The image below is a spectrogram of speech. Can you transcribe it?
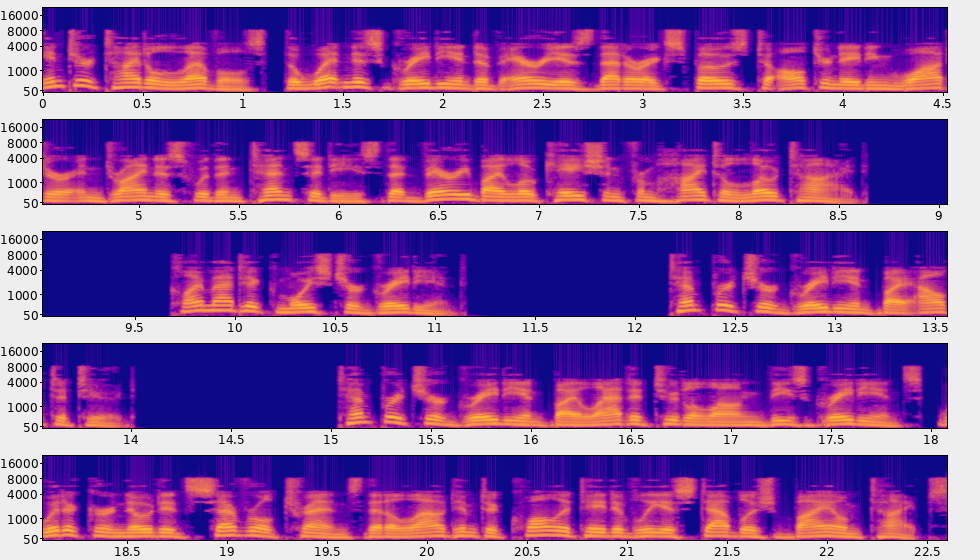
Intertidal levels, the wetness gradient of areas that are exposed to alternating water and dryness with intensities that vary by location from high to low tide. Climatic moisture gradient Temperature gradient by altitude Temperature gradient by latitude Along these gradients, Whittaker noted several trends that allowed him to qualitatively establish biome types.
